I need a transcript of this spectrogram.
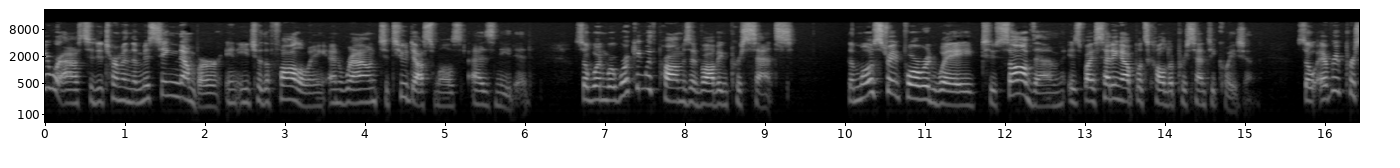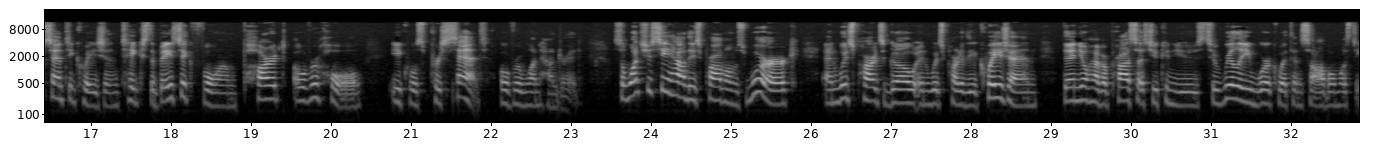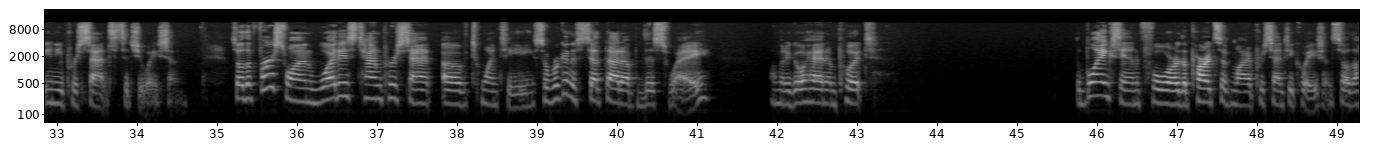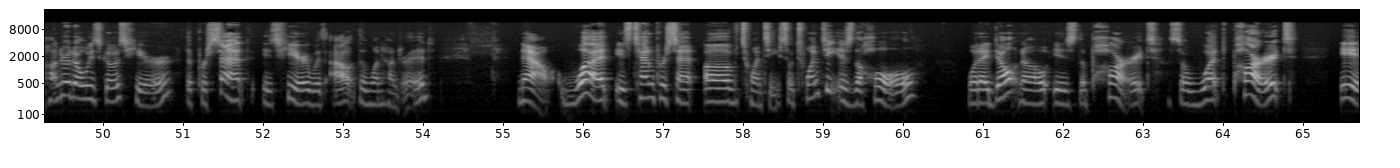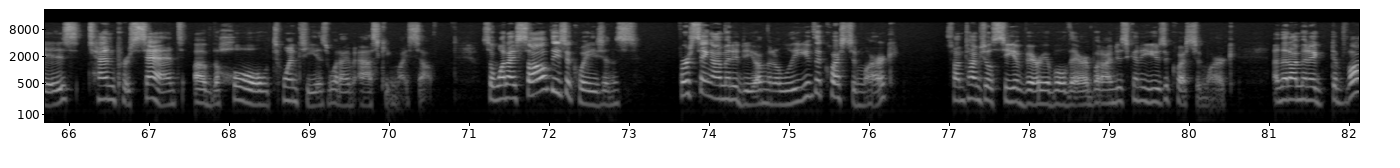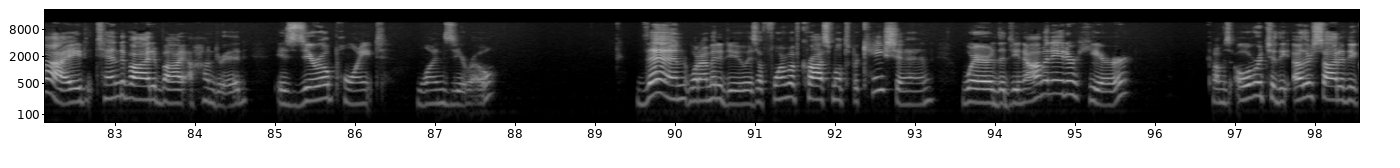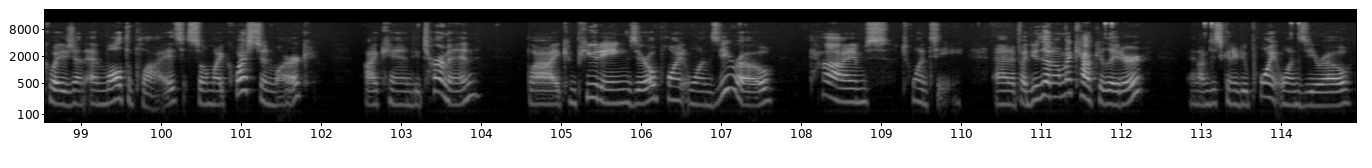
Here we're asked to determine the missing number in each of the following and round to two decimals as needed. So when we're working with problems involving percents, the most straightforward way to solve them is by setting up what's called a percent equation. So every percent equation takes the basic form part over whole equals percent over 100. So once you see how these problems work and which parts go in which part of the equation, then you'll have a process you can use to really work with and solve almost any percent situation. So the first one, what is 10% of 20? So we're going to set that up this way. I'm going to go ahead and put the blanks in for the parts of my percent equation. So the 100 always goes here. The percent is here without the 100. Now, what is 10% of 20? So 20 is the whole. What I don't know is the part. So what part is 10% of the whole 20 is what I'm asking myself. So when I solve these equations, first thing I'm going to do, I'm going to leave the question mark. Sometimes you'll see a variable there, but I'm just going to use a question mark. And then I'm going to divide 10 divided by 100 is 0.10. Then what I'm going to do is a form of cross multiplication where the denominator here comes over to the other side of the equation and multiplies. So my question mark I can determine by computing 0.10 times 20. And if I do that on my calculator, and I'm just going to do 0.10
